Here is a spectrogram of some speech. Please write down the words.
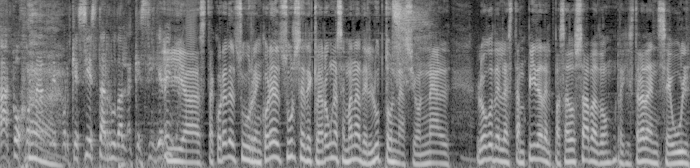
acojonarle, porque sí está ruda la que sigue. Venga. Y hasta Corea del Sur. En Corea del Sur se declaró una semana de luto nacional luego de la estampida del pasado sábado registrada en Seúl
